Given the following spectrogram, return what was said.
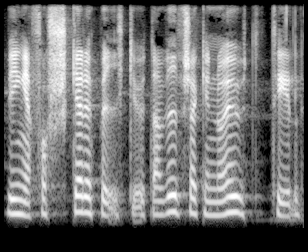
Vi är inga forskare på IQ utan vi försöker nå ut till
